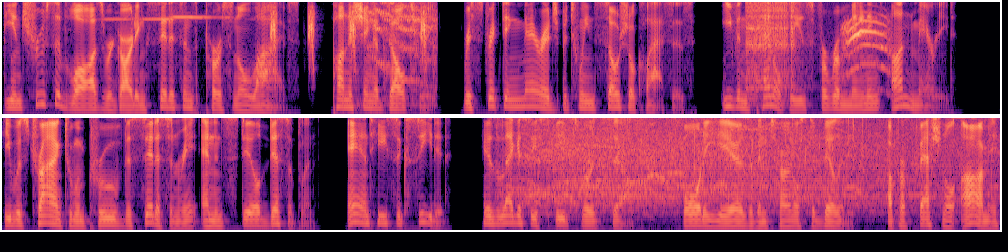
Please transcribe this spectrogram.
the intrusive laws regarding citizens' personal lives, punishing adultery, restricting marriage between social classes, even penalties for remaining unmarried. He was trying to improve the citizenry and instill discipline, and he succeeded. His legacy speaks for itself 40 years of internal stability, a professional army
